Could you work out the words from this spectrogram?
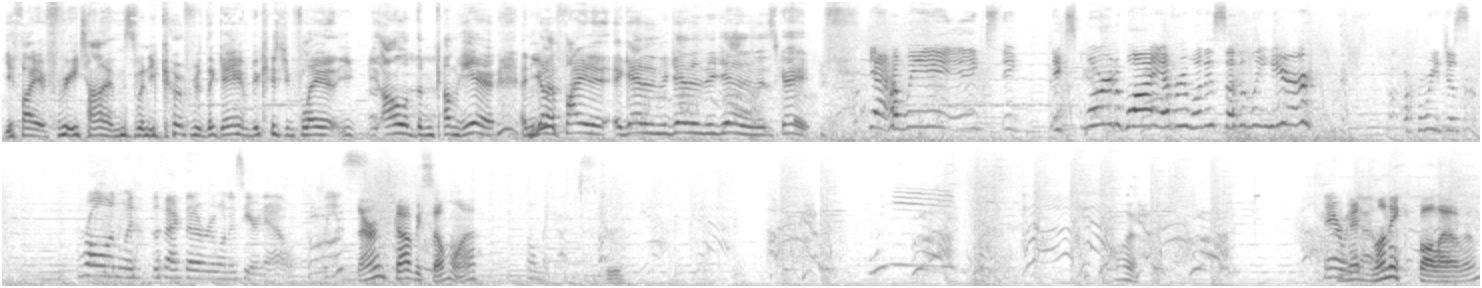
You fight it three times when you go through the game because you play it. You, you- all of them come here, and you gotta fight it again and again and again, and it's great. Yeah, have we ex- ex- explored why everyone is suddenly here? Or are we just rolling with the fact that everyone is here now? Please? Darren's gotta be somewhere. Oh my god. It's true. Oh, There we we made go. money fall out of him.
